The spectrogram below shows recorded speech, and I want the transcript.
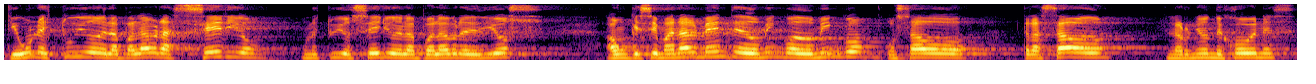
que un estudio de la palabra serio, un estudio serio de la palabra de Dios, aunque semanalmente, domingo a domingo o sábado tras sábado, en la reunión de jóvenes,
